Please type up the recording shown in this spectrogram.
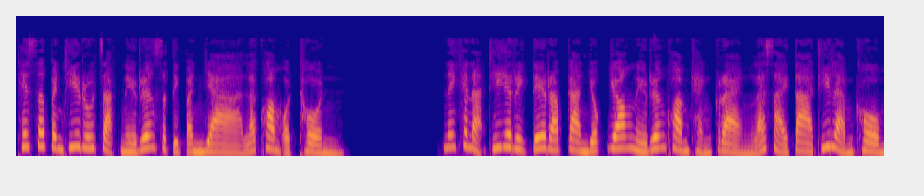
เทซ่าเป็นที่รู้จักในเรื่องสติปัญญาและความอดทน ในขณะที่เอริกได้รับการยกย่องในเรื่องความแข็งแกร่งและสายตาที่แหลมคม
